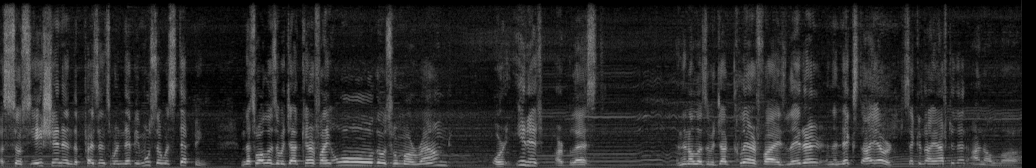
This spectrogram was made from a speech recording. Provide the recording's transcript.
association and the presence where Nabi Musa was stepping and that's why Allah clarifying all those whom are around or in it are blessed. And then Allah clarifies later in the next ayah or second ayah after that, An Allah.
